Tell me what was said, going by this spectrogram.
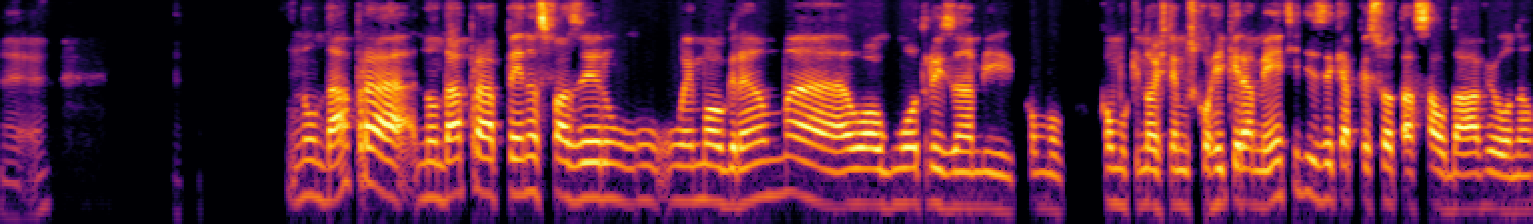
É não dá para não dá para apenas fazer um, um, hemograma ou algum outro exame como como que nós temos corriqueiramente e dizer que a pessoa está saudável ou não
